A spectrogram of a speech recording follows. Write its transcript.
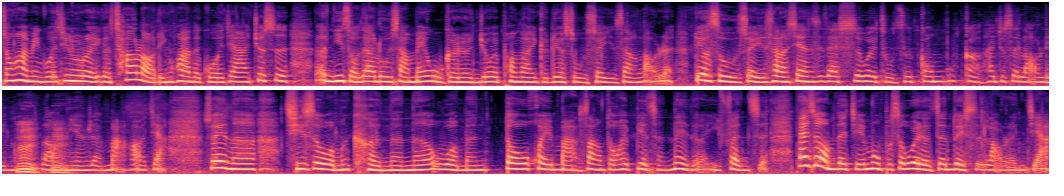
中华民国进入了一个超老龄化的国家，就是呃，你走在路上，每五个人你就会碰到一个六十五岁以上老人。六十五岁以上，现在是在世卫组织公布告他就是老龄老年人嘛，哈、嗯，这样。所以呢，其实我们可能呢，我们都会马上都会变成那的一份子。但是我们的节目不是为了针对是老人家，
